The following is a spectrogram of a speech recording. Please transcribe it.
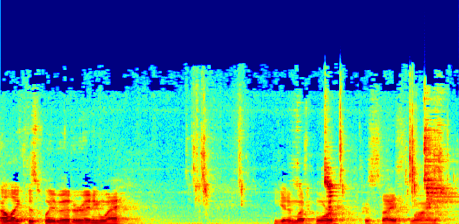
I like this way better anyway. You get a much more precise line.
